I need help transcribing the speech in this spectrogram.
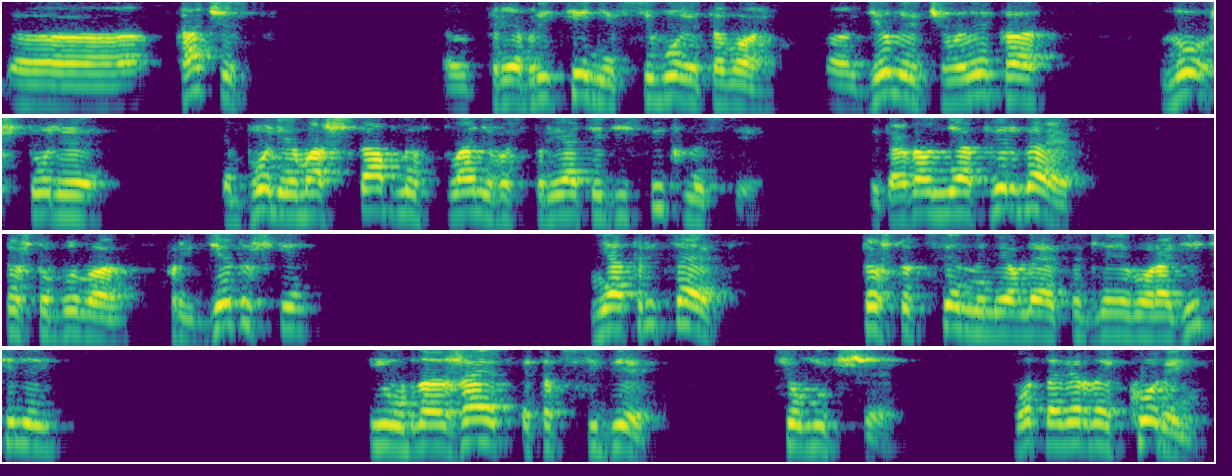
э, качеств, э, приобретение всего этого э, делает человека, ну, что ли, более масштабным в плане восприятия действительности. И тогда он не отвергает то, что было при дедушке, не отрицает то, что ценным является для его родителей, и умножает это в себе, все лучшее. Вот, наверное, корень.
